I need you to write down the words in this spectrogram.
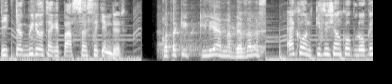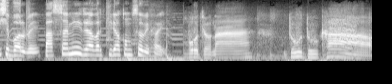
টিকটক ভিডিও থাকে পাঁচ ছয় সেকেন্ডের। কথা কি ক্লিয়ার না ভেজাল এখন কিছু সংখ্যক লোক এসে বলবে পাঁচ ছয় মিনিটের আবার কীরকম ছবি হয়? বোঝো না দুধু খাও।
